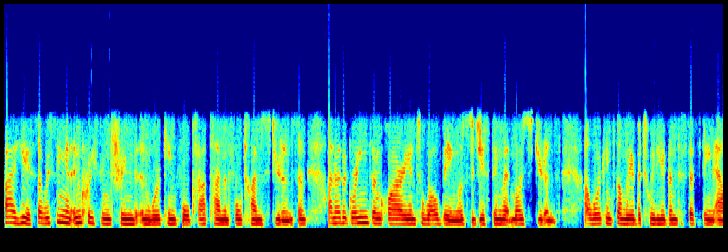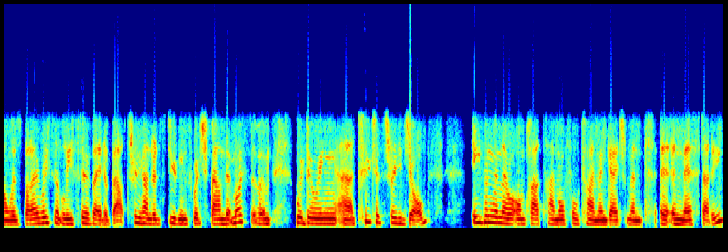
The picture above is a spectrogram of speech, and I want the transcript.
Uh, yes, so we're seeing an increasing trend in working for part-time and full-time students. And I know the Greens inquiry into well-being was suggesting that most students are working somewhere between 11 to 15 hours. But I recently surveyed about 300 students, which found that most of them were doing uh, two to three jobs even when they were on part-time or full-time engagement in their studies,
